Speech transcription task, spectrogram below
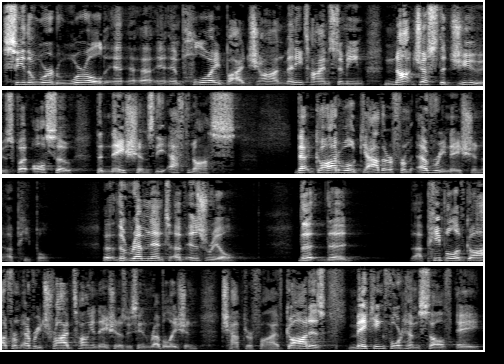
see the word world uh, uh, employed by John many times to mean not just the Jews, but also the nations, the ethnos, that God will gather from every nation a people. The remnant of Israel, the, the uh, people of God from every tribe, tongue, and nation, as we see in Revelation chapter 5. God is making for himself a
